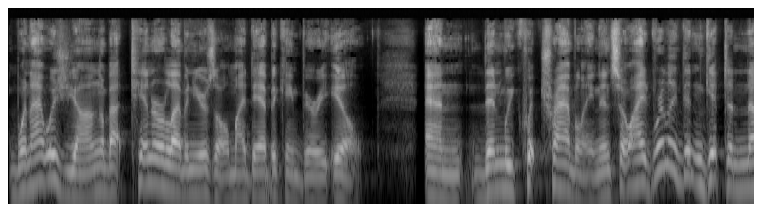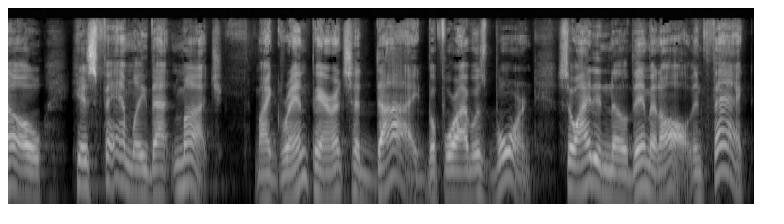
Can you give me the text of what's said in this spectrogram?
when I was young, about 10 or 11 years old, my dad became very ill. And then we quit traveling. And so I really didn't get to know his family that much. My grandparents had died before I was born, so I didn't know them at all. In fact,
